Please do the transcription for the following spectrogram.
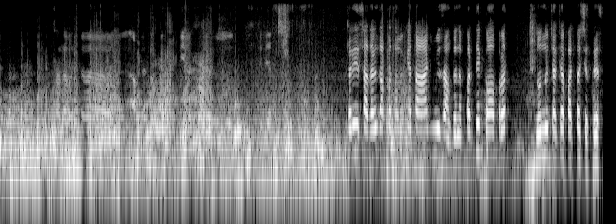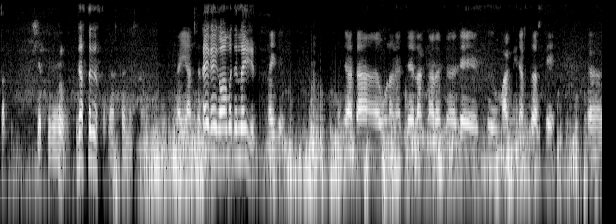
साधारणतः आपल्या तालुक्यात किती अं, शेतकरी असतील? तरी साधारणतः आपल्या तालुक्यात आज मी सांगतो ना प्रत्येक गावाप्रत दोन दोन चार चार पाच पाच शेतकरी असतात. शेतकरी. हो, जास्त नसतात. जास्त नसतात. काही अंतर काही काही गावामध्ये नाही येत नाही म्हणजे आता उन्हाळ्यात जे लागणारं जे मागणी जास्त असते अं,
